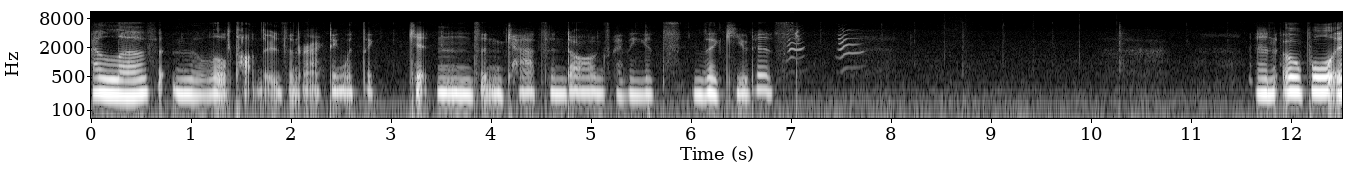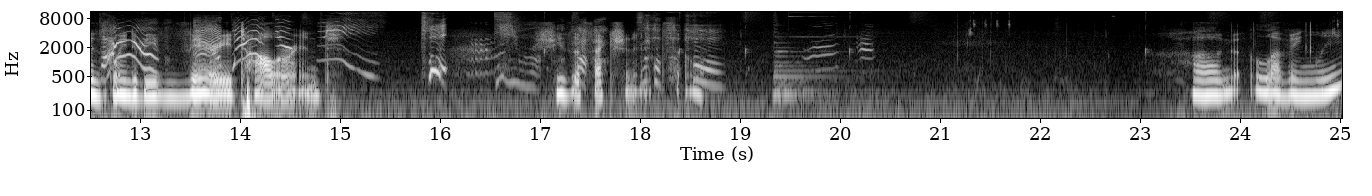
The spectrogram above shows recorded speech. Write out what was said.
I love the little toddlers interacting with the kittens and cats and dogs. I think it's the cutest. And Opal is going to be very tolerant. She's affectionate, so. Hug lovingly.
